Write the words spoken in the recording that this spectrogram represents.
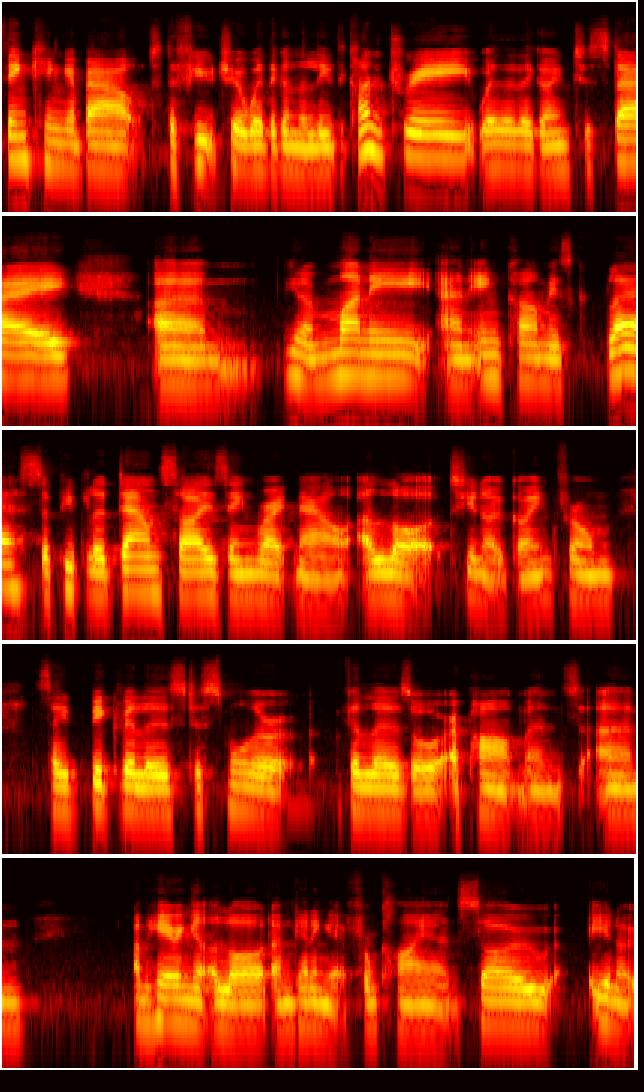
thinking about the future, where they're going to leave the country, whether they're going to stay. Um, you know, money and income is less. So people are downsizing right now a lot, you know, going from, say, big villas to smaller villas or apartments. Um, I'm hearing it a lot. I'm getting it from clients. So you know,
